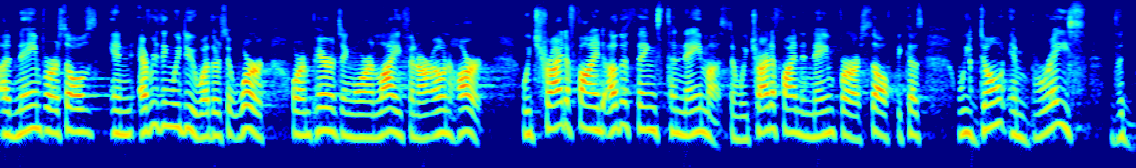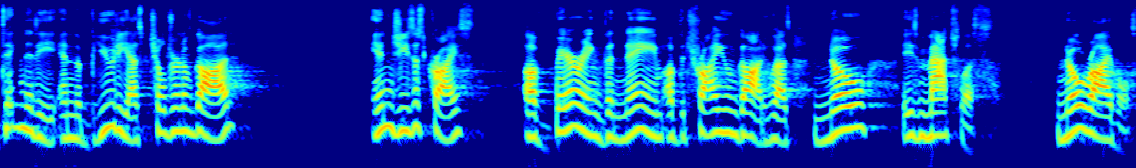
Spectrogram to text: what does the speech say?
a name for ourselves in everything we do, whether it's at work or in parenting or in life, in our own heart. We try to find other things to name us, and we try to find a name for ourselves because we don't embrace the dignity and the beauty as children of God in Jesus Christ of bearing the name of the triune God who has no, he's matchless, no rivals.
